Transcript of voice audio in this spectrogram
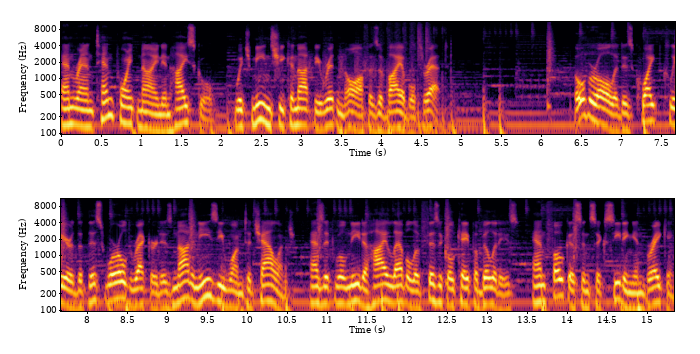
and ran 10.9 in high school, which means she cannot be written off as a viable threat. Overall it is quite clear that this world record is not an easy one to challenge, as it will need a high level of physical capabilities and focus in succeeding in breaking.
